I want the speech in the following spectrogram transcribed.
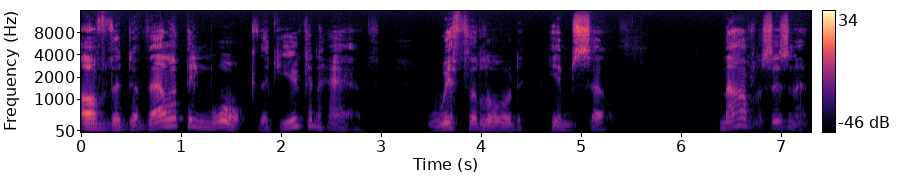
of the developing walk that you can have with the Lord Himself. Marvelous, isn't it?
